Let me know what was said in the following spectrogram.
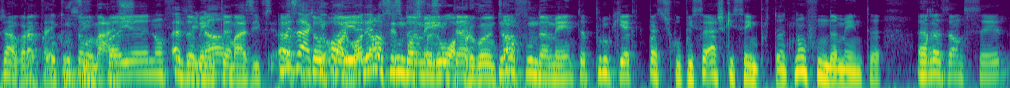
já agora a Comissão Europeia não fundamenta. mais mas há aqui, olha, eu não sei se posso fazer uma pergunta. Não fundamenta, porque é que, peço desculpa, isso, acho que isso é importante, não fundamenta a razão de ser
